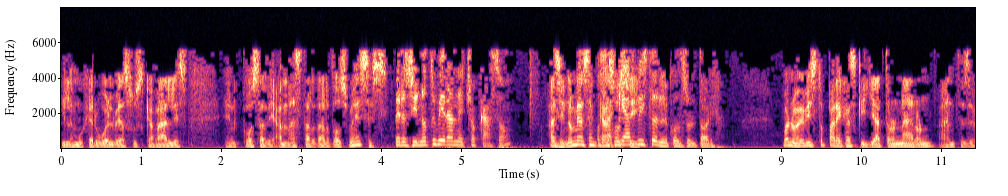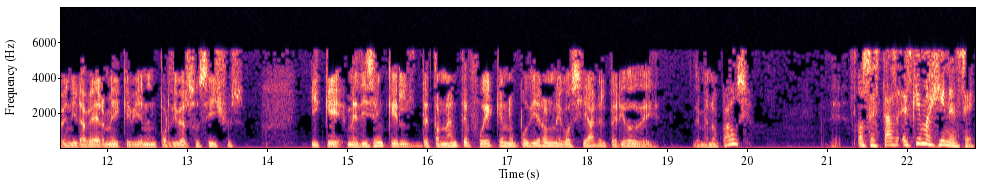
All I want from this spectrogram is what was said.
y la mujer vuelve a sus cabales en cosa de a más tardar dos meses. Pero si no te hubieran hecho caso, Ah, si no me hacen o caso, sea, ¿qué has sí. visto en el consultorio? Bueno, he visto parejas que ya tronaron antes de venir a verme y que vienen por diversos issues y que me dicen que el detonante fue que no pudieron negociar el periodo de, de menopausia. O sea, estás, es que imagínense,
